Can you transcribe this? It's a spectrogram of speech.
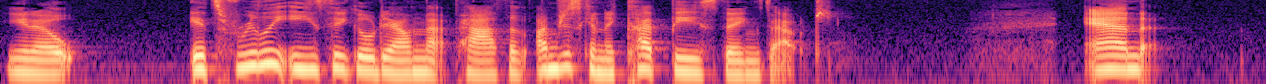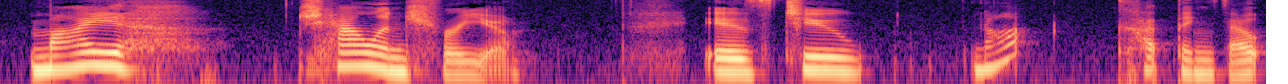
you know, it's really easy to go down that path of, I'm just going to cut these things out. And my challenge for you is to not cut things out,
